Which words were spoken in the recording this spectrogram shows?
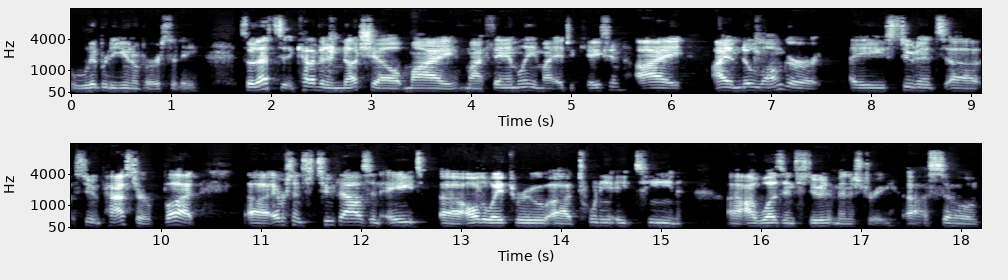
Liberty University. So that's kind of in a nutshell my my family and my education. I I am no longer a student uh, student pastor, but uh, ever since 2008, uh, all the way through uh, 2018, uh, I was in student ministry. So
